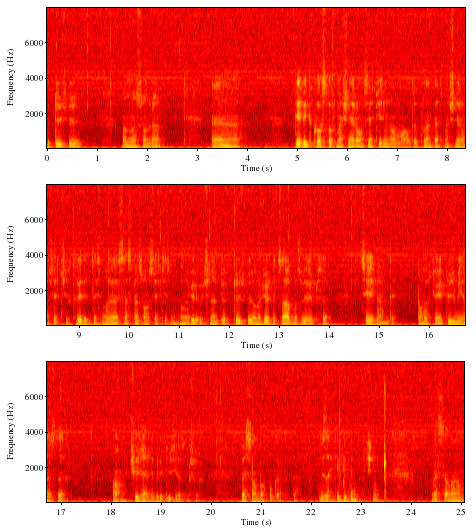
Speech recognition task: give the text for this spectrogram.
Bu düzdür. Ondan sonra e, debit cost of machinery 18 min olmalıdır. Plant and machinery 18, kreditdə e, suspense 18 min. Ona görə 3 ilə 4 düzdür. Ona görə də cavabımız verilibsə C bəndi. Baxaq görək düzmü yazdıq. Aha 251-i düz yazmışıq. Və son bax bu qədərdir. İzah edə bildim fikrini. Və salam.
